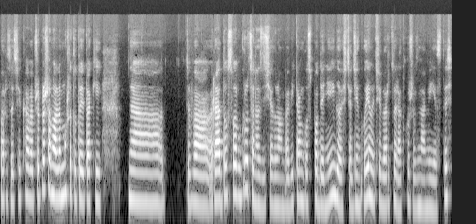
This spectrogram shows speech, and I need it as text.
Bardzo ciekawe. Przepraszam, ale muszę tutaj taki e, dwa. Radosław Gruca nas dzisiaj ogląda. Witam gospodynię i gościa. Dziękujemy Ci bardzo, Radku, że z nami jesteś.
